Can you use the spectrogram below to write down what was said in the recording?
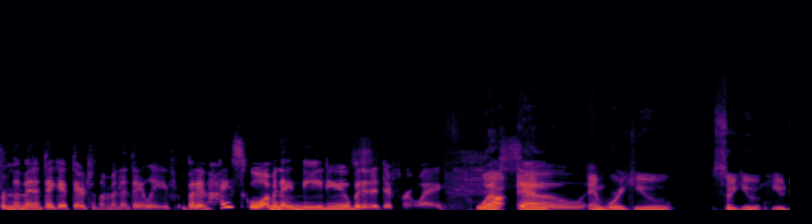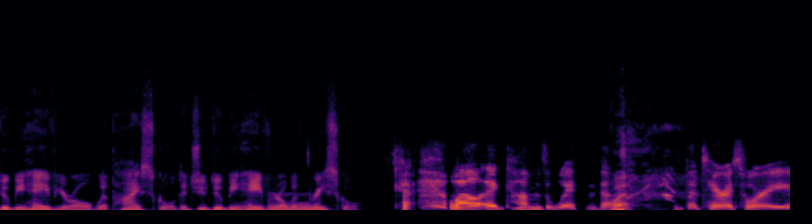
from the minute they get there to the minute they leave. But in high school, I mean, they need you, but in a different way. well and So, and were you so you you do behavioral with high school did you do behavioral with Mhm. preschool well, it comes with the the territory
